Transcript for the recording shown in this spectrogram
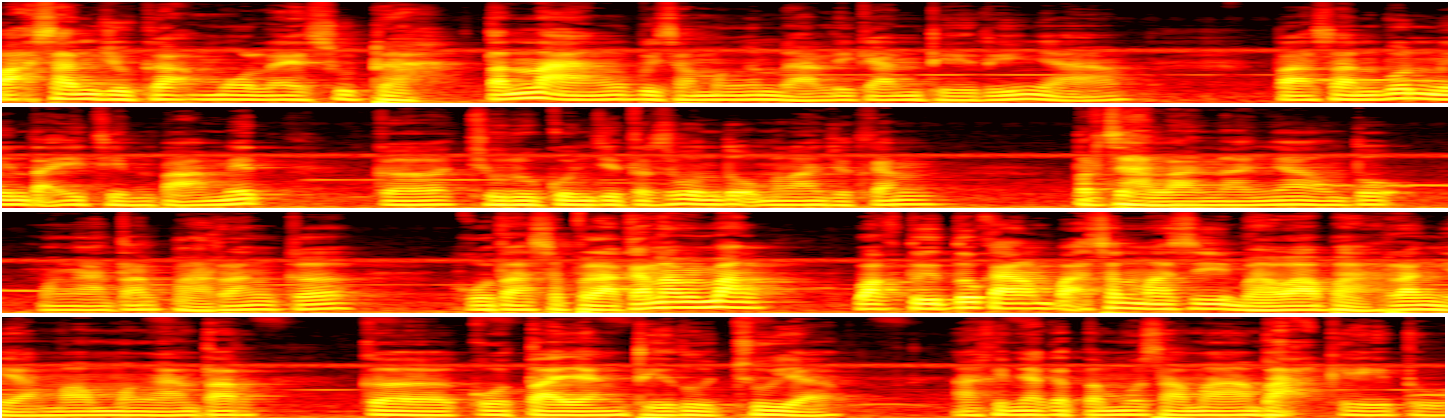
Pak San juga mulai sudah tenang bisa mengendalikan dirinya. Pak San pun minta izin pamit ke juru kunci tersebut untuk melanjutkan perjalanannya untuk mengantar barang ke kota sebelah. Karena memang waktu itu kan Pak San masih bawa barang ya mau mengantar ke kota yang dituju ya. Akhirnya ketemu sama Mbak Ke itu.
